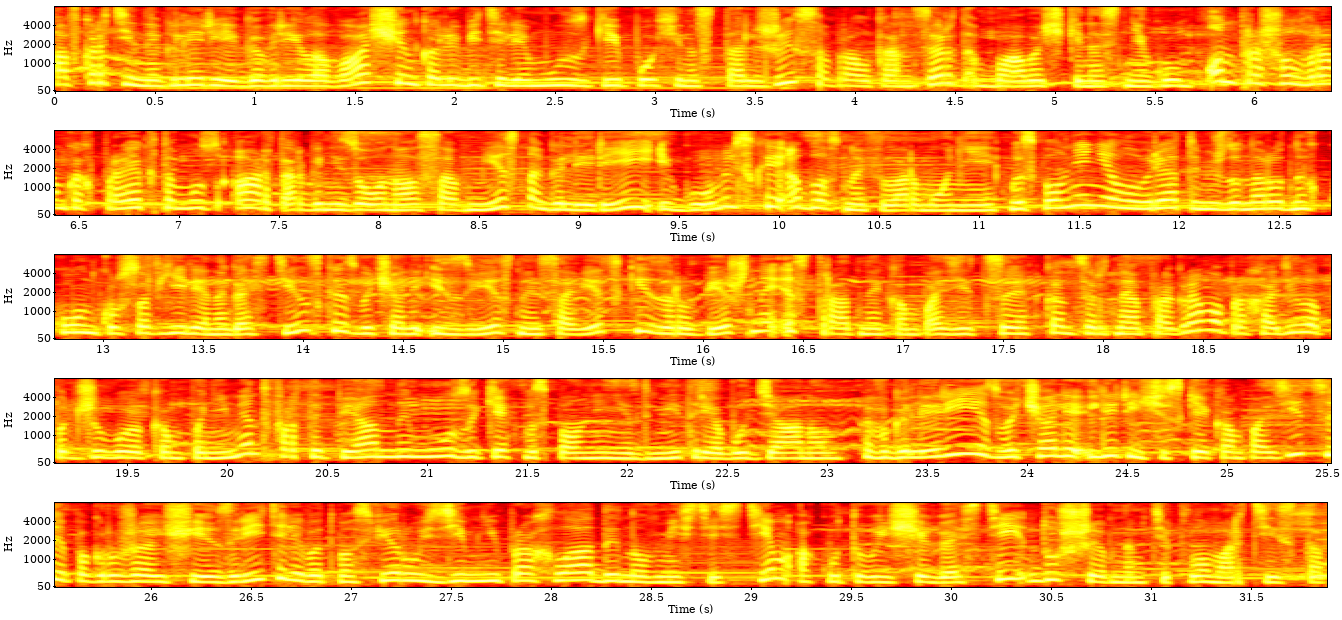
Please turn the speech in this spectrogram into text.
А в картинной галерее Гавриила Ващенко любителей музыки эпохи ностальжи собрал концерт «Бабочки на снегу». Он прошел в рамках проекта «Музарт», организованного совместно галереей и Гомельской областной филармонией. В исполнении лауреата международных конкурсов Елены Гостинской звучали известные советские и зарубежные эстрадные композиции. Концертная программа проходила под живой аккомпанемент фортепианной музыки в исполнении Дмитрия Будяну. В галерее звучали лирические композиции, погружающие зрителей в атмосферу зимней прохлады, но вместе с тем окутывающие гостей душевным теплом артистов.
